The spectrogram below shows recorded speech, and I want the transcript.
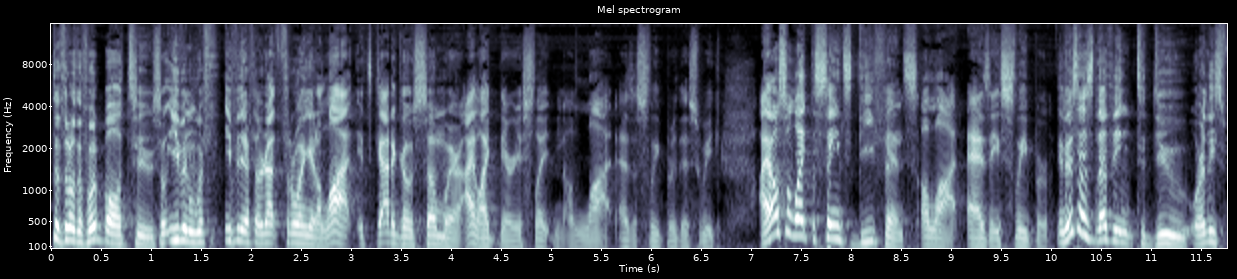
to throw the football to. So even with even if they're not throwing it a lot, it's got to go somewhere. I like Darius Slayton a lot as a sleeper this week. I also like the Saints defense a lot as a sleeper. And this has nothing to do, or at least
